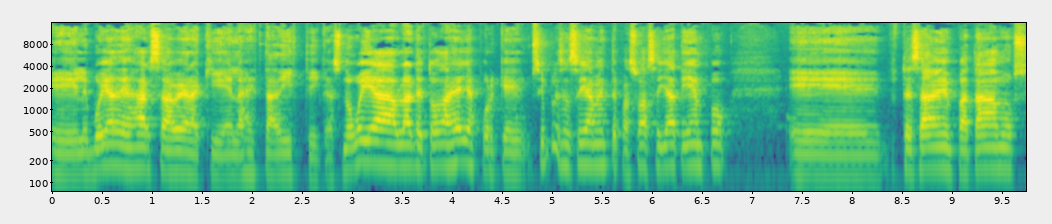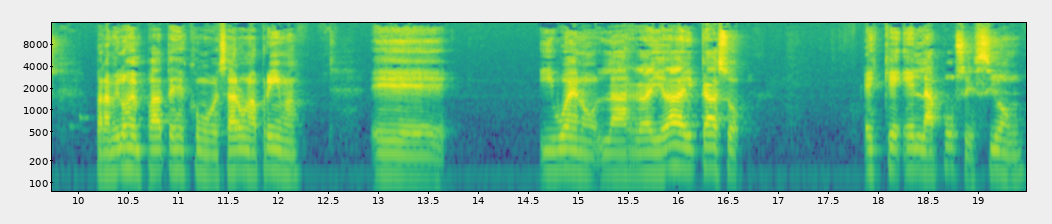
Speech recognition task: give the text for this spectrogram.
eh, les voy a dejar saber aquí en las estadísticas. No voy a hablar de todas ellas porque simple y sencillamente pasó hace ya tiempo. Eh, ustedes saben, empatamos. Para mí los empates es como besar a una prima. Eh, y bueno, la realidad del caso es que en la posesión,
